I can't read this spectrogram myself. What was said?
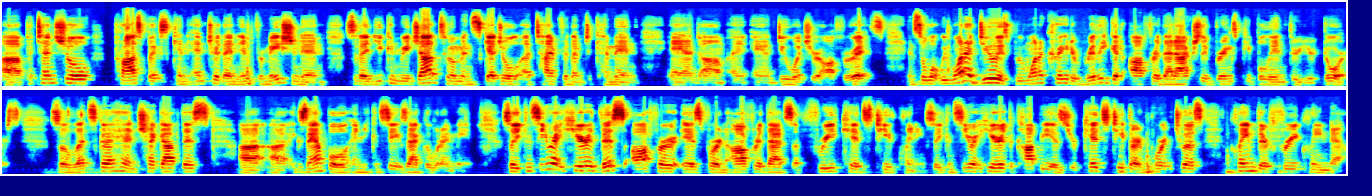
uh, potential prospects can enter that information in, so that you can reach out to them and schedule a time for them to come in and um, and do what your offer is. And so what we want to do is we want to create a really good offer that actually brings people in through your doors. So let's go ahead and check out this uh, uh, example, and you can see exactly what I mean. So you can see right here, this offer is for an offer that's a free kids teeth cleaning. So you can see right here, the copy is your kids' teeth are important to us. Claim their free clean now.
